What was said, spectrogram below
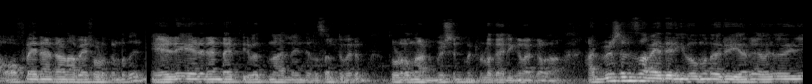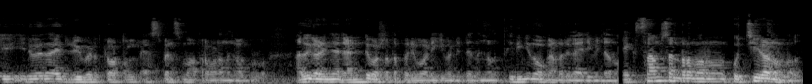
ഓഫ്ലൈൻ ആയിട്ടാണ് അപേക്ഷ കൊടുക്കേണ്ടത്. ഏഴ് ഏഴ് രണ്ടായിരത്തി ഇരുപത്തിനാലിന് അതിന്റെ റിസൾട്ട് വരും. തുടർന്ന് അഡ്മിഷൻ മറ്റുള്ള കാര്യങ്ങളൊക്കെ അഡ്മിഷൻ സമയത്ത് എനിക്ക് തോന്നുന്ന ഒരു ഇര- ഒരു ഇരുപതിനായിരം രൂപയുടെ ടോട്ടൽ എക്സ്പെൻസ് മാത്രമാണ് നിങ്ങൾക്കുള്ളൂ. അത് കഴിഞ്ഞ രണ്ട് വർഷത്തെ പരിപാടിക്ക് വേണ്ടിയിട്ട് നിങ്ങൾ തിരിഞ്ഞു നോക്കേണ്ട ഒരു കാര്യമില്ല. എക്സാം സെന്റർ എന്ന് പറയുന്നത് കൊച്ചിയിലാണുള്ളത്.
